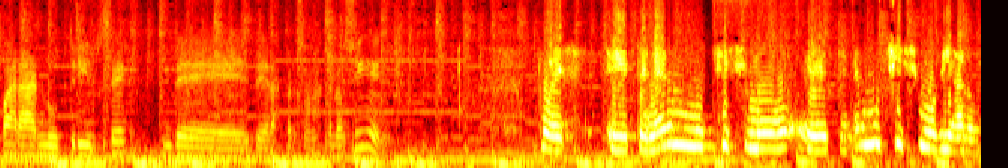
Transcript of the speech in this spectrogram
para nutrirse de, de las personas que lo siguen? Pues eh, tener muchísimo, eh, tener muchísimo diálogo,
